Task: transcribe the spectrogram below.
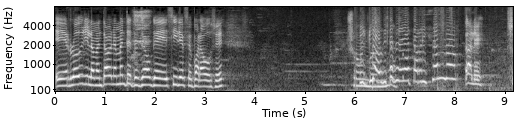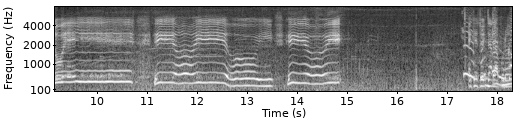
Eh, Rodri, lamentablemente te tengo que decir F para vos, eh. Yo me Y claro, que mando. estás aterrizando. Dale, sube. Y hoy, hoy, y hoy. Es que estoy tan apurado.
